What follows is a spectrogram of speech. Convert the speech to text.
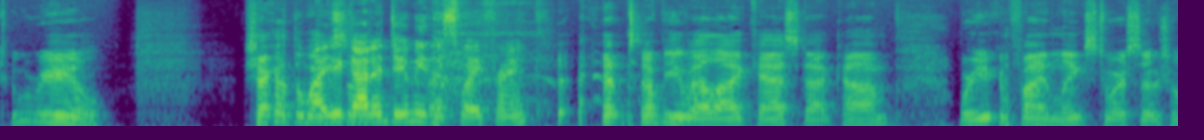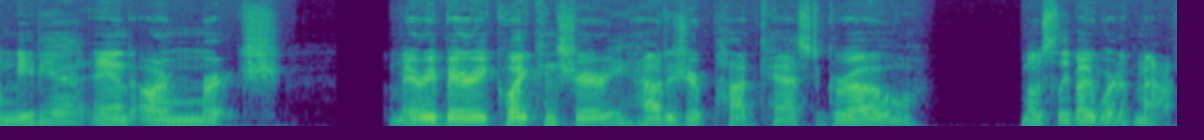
Too real. Check out the Why website you gotta do me this way, Frank? at WLIcast.com where you can find links to our social media and our merch. Mary Berry quite contrary, how does your podcast grow? Mostly by word of mouth.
